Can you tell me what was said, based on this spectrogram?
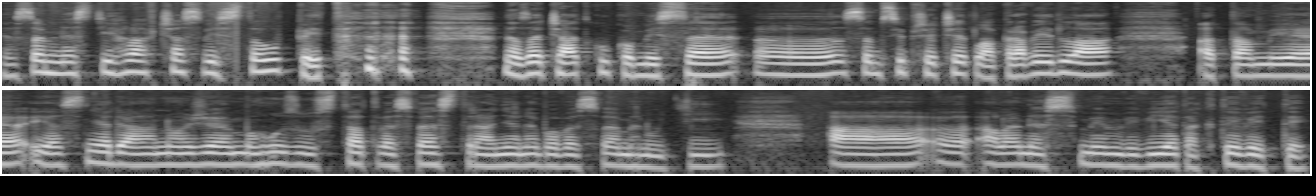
Já jsem nestihla včas vystoupit. Na začátku komise uh, jsem si přečetla pravidla a tam je jasně dáno, že mohu zůstat ve své straně nebo ve svém hnutí a, e, ale nesmím vyvíjet aktivity.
